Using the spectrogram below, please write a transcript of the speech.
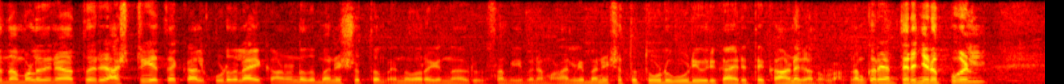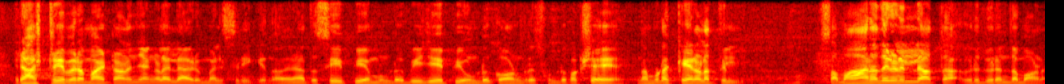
നമ്മൾ ഇതിനകത്ത് രാഷ്ട്രീയത്തെക്കാൾ കൂടുതലായി കാണേണ്ടത് മനുഷ്യത്വം എന്ന് പറയുന്ന ഒരു സമീപനമാണ്. അല്ലെങ്കിൽ മനുഷ്യത്വത്തോടു കൂടി ഒരു കാര്യത്തെ കാണുക എന്നുള്ളതാണ്. നമുക്കറിയാം തിരഞ്ഞെടുപ്പുകൾ രാഷ്ട്രീയപരമായിട്ടാണ് ഞങ്ങളെല്ലാവരും മത്സരിക്കുന്നത്. അതിനകത്ത് സി പി എം ഉണ്ട് ബി ജെ പി ഉണ്ട് കോൺഗ്രസ് ഉണ്ട്. പക്ഷേ നമ്മുടെ കേരളത്തിൽ സമാനതകളില്ലാത്ത ഒരു ദുരന്തമാണ്.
